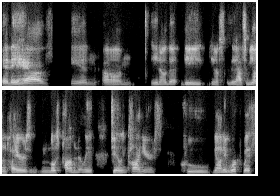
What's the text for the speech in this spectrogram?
And they have in, um, you know, the, the, you know, they have some young players, most prominently Jalen Conyers, who now they worked with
